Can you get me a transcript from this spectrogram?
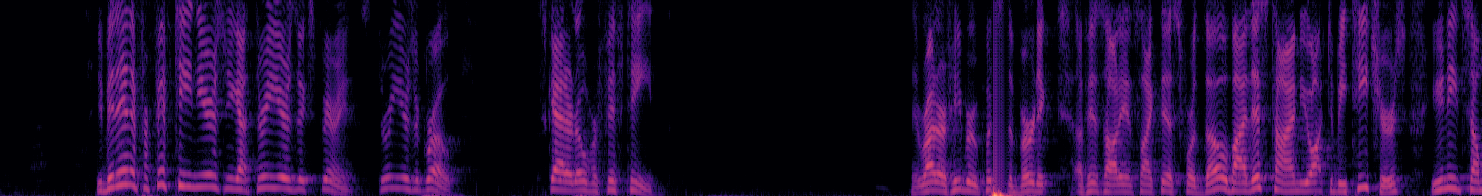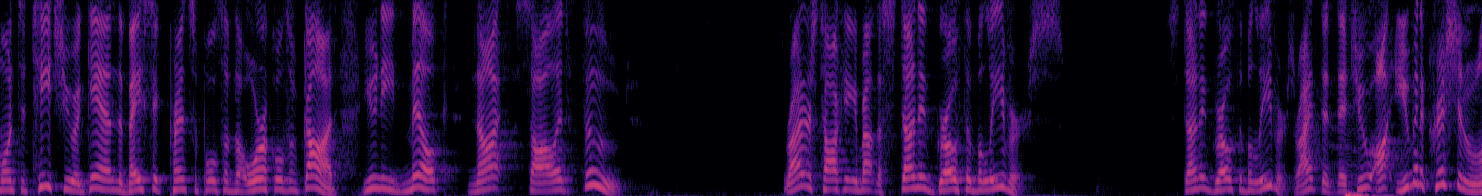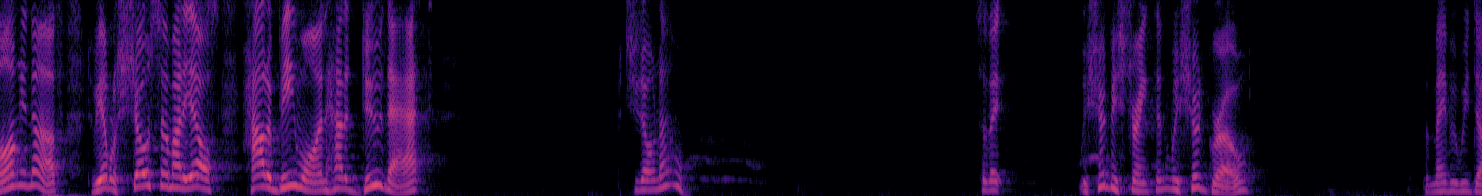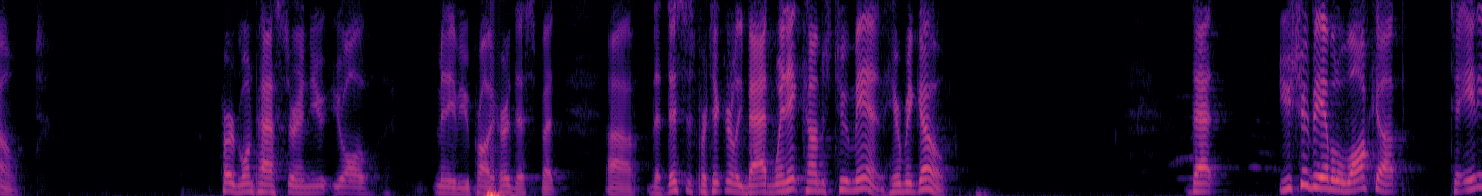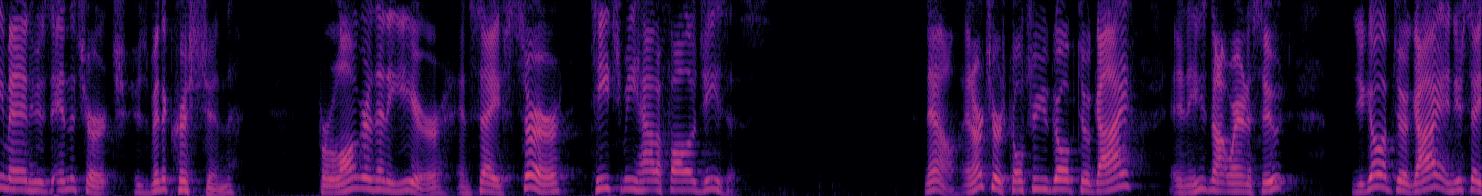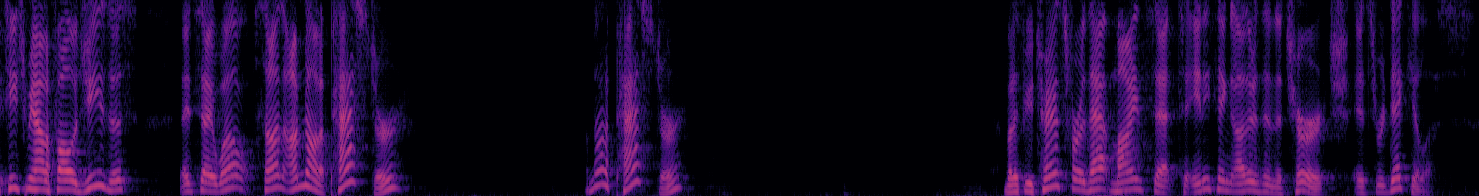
You've been in it for 15 years and you got three years of experience, three years of growth, scattered over 15. The writer of Hebrew puts the verdict of his audience like this For though by this time you ought to be teachers, you need someone to teach you again the basic principles of the oracles of God. You need milk, not solid food. The writer's talking about the stunted growth of believers. Stunted growth of believers, right? That, that you ought, you've been a Christian long enough to be able to show somebody else how to be one, how to do that, but you don't know. So they, we should be strengthened, we should grow, but maybe we don't. I've heard one pastor, and you, you all, many of you probably heard this, but uh, that this is particularly bad when it comes to men. Here we go. That you should be able to walk up to any man who's in the church, who's been a Christian for longer than a year, and say, Sir, teach me how to follow Jesus. Now, in our church culture, you go up to a guy and he's not wearing a suit. You go up to a guy and you say, Teach me how to follow Jesus. They'd say, Well, son, I'm not a pastor. I'm not a pastor. But if you transfer that mindset to anything other than the church, it's ridiculous.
